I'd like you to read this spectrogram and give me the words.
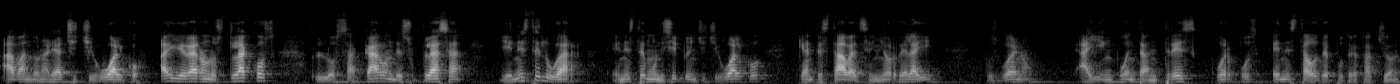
abandonaría Chichihualco. Ahí llegaron los tlacos, los sacaron de su plaza y en este lugar, en este municipio en Chichihualco, que antes estaba el señor de la I, pues bueno, ahí encuentran tres cuerpos en estados de putrefacción.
